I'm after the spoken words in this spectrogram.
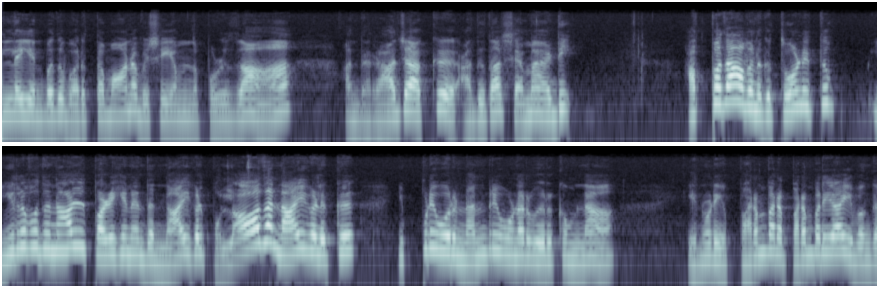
இல்லை என்பது வருத்தமான விஷயம்னு பொழுதுதான் அந்த ராஜாக்கு அதுதான் செம அடி. அப்போ தான் அவனுக்கு தோணித்து இருபது நாள் பழகின இந்த நாய்கள் பொல்லாத நாய்களுக்கு இப்படி ஒரு நன்றி உணர்வு இருக்கும்னா என்னுடைய பரம்பரை பரம்பரையாக இவங்க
